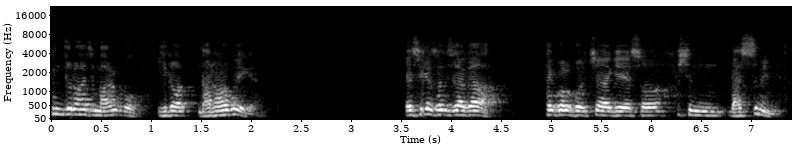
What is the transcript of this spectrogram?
힘들어하지 말고 일어나라고 얘기합니다. 에스겔 선지자가 해골 골짜기에서 하신 말씀입니다.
